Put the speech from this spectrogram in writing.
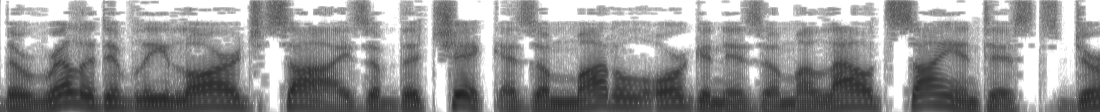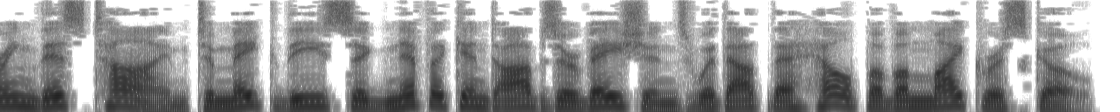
The relatively large size of the chick as a model organism allowed scientists during this time to make these significant observations without the help of a microscope.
